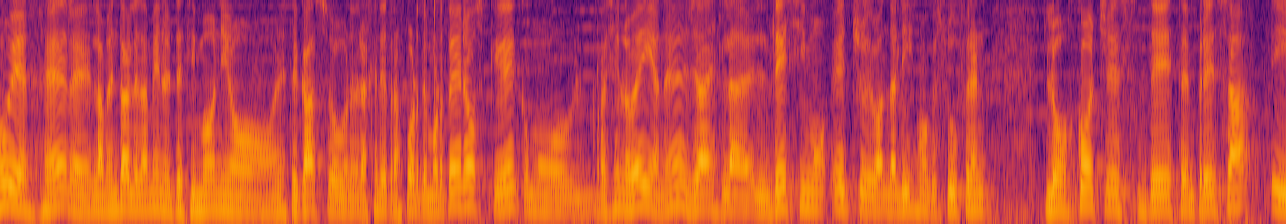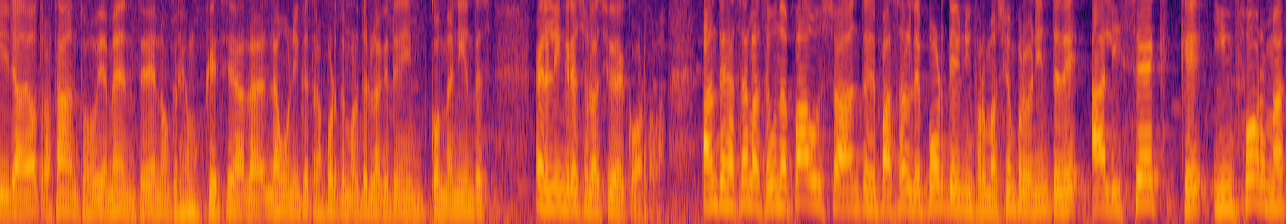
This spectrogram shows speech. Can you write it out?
Muy bien, ¿eh? lamentable también el testimonio, en este caso, bueno, de la gente de Transporte Morteros, que como recién lo veían, ¿eh? ya es el décimo hecho de vandalismo que sufren los coches de esta empresa y la de otros tantos, obviamente. ¿eh? No creemos que sea la, única Transporte Mortero la que tiene inconvenientes en el ingreso a la ciudad de Córdoba. Antes de hacer la segunda pausa, antes de pasar al deporte, hay una información proveniente de Alisec que informa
